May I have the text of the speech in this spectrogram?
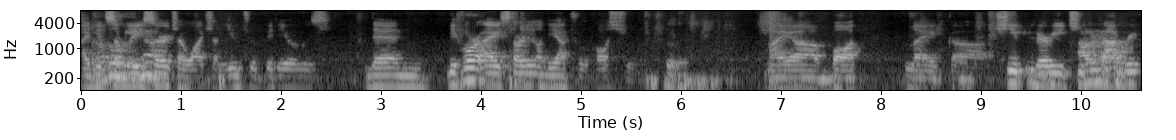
I did some research. I watched on YouTube videos. Then before I started on the actual costume, I uh, bought like uh, cheap, very cheap fabric.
